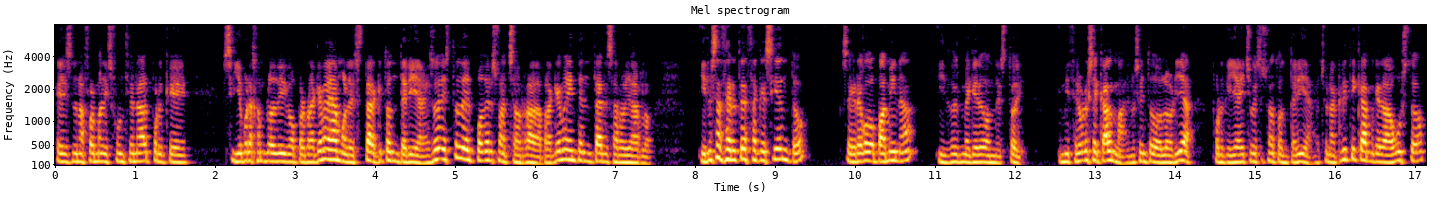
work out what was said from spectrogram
es de una forma disfuncional porque si yo, por ejemplo, digo, ¿para qué me voy a molestar? ¡Qué tontería! Esto del poder es una chorrada, ¿para qué me voy a intentar desarrollarlo? Y en esa certeza que siento, segrego dopamina y entonces me quedo donde estoy y mi cerebro se calma, y no siento dolor ya, porque ya he dicho que esto es una tontería. He hecho una crítica, me he quedado a gusto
